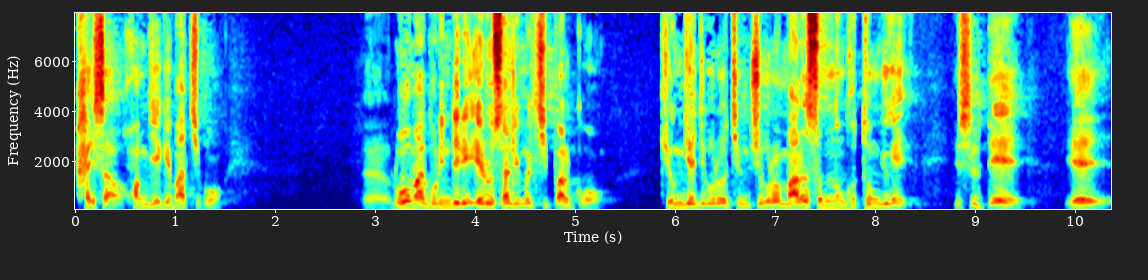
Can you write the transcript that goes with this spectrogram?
카이사 황제에게 바치고 로마 군인들이 예루살렘을 짓밟고 경제적으로 정치적으로 말할 수 없는 고통 중에 있을 때에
